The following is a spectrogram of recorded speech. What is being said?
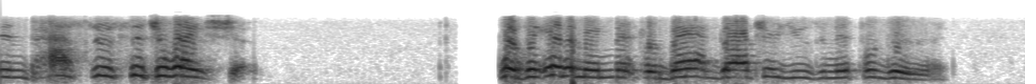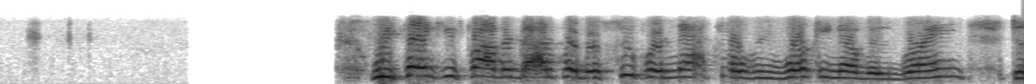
in Pastor's situation, what the enemy meant for bad, God, you're using it for good. We thank you, Father God, for the supernatural reworking of his brain to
